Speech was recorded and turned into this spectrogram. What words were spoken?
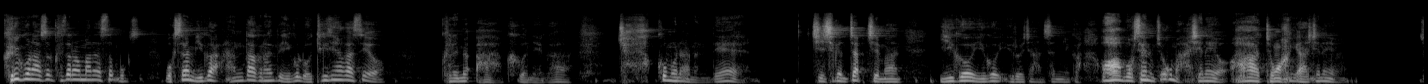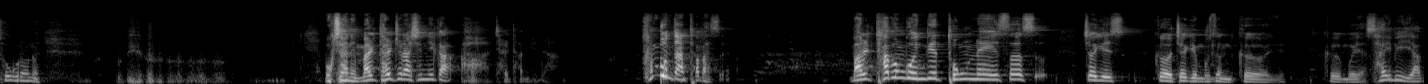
그리고 나서 그 사람 만나서 목, 목사님 이거 안다 그러는데 이걸 어떻게 생각하세요? 그러면 아 그거 내가 조금은 아는데 지식은 짧지만 이거 이거 이러지 않습니까? 아 목사님 조금 아시네요. 아 정확하게 아시네요. 속으로는 목사님 말 탈 줄 아십니까? 아 잘 탑니다. 한 번도 안 타봤어요. 말 타본 거 있는데 동네에서 저기 그 저기 무슨 그그 뭐야 사이비 약,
